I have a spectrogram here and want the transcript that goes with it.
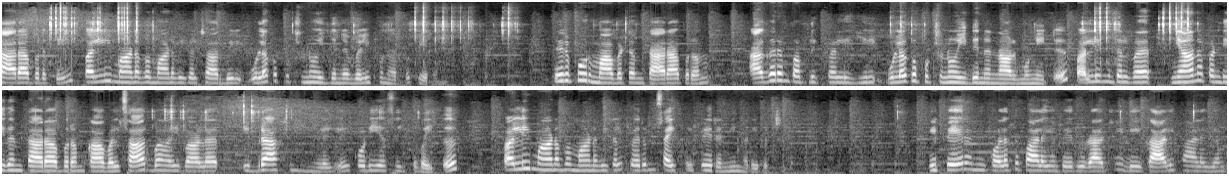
தாராபுரத்தில் பள்ளி மாணவ மாணவிகள் சார்பில் உலக புற்றுநோய் தின விழிப்புணர்வு பேரணி. திருப்பூர் மாவட்டம் தாராபுரம் அகரம் பப்ளிக் பள்ளியில் உலக புற்றுநோய் தின நாள் முன்னிட்டு பள்ளி முதல்வர் ஞான பண்டிதன் தாராபுரம் காவல் சார்பு ஆய்வாளர் இப்ராஹிம் நிலையில் கொடியசைத்து வைத்து பள்ளி மாணவ மாணவிகள் பெரும் சைக்கிள் பேரணி நடைபெற்றது. இப்பேரணி கொளத்துப்பாளையம் பேரூராட்சி டி காளிப்பாளையம்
